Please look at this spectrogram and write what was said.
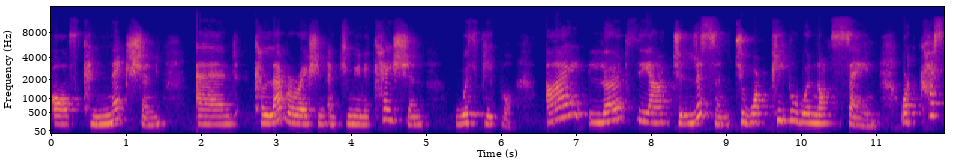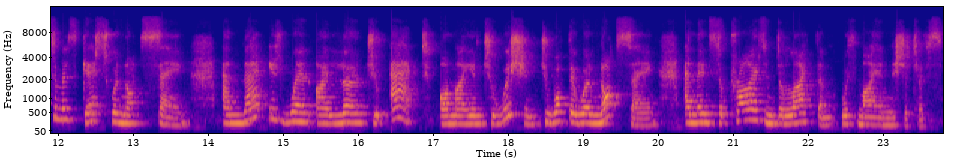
of connection and collaboration and communication with people. I learned the art to listen to what people were not saying, what customers, guests were not saying. And that is when I learned to act on my intuition to what they were not saying, and then surprise and delight them with my initiatives.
